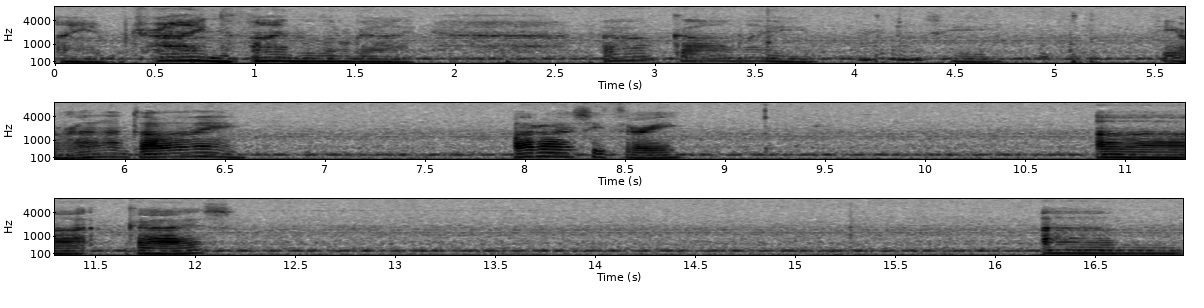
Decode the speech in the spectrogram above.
I am trying to find the little guy. Oh golly, where is he? Is he right on top of me? Why do I see three? Uh, guys. Um,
